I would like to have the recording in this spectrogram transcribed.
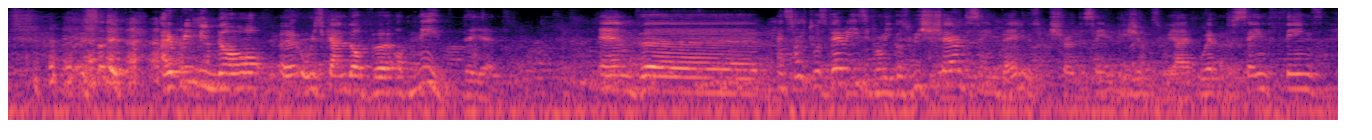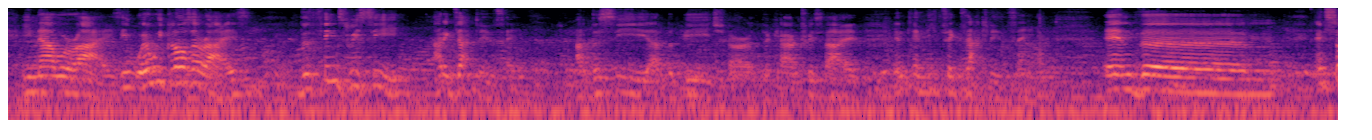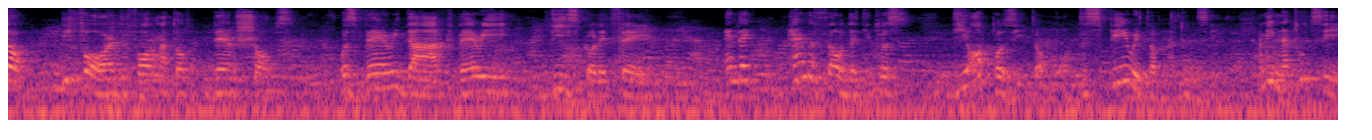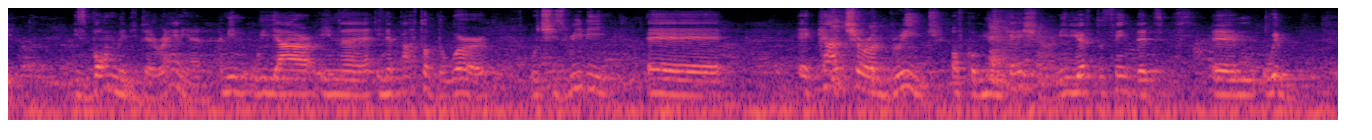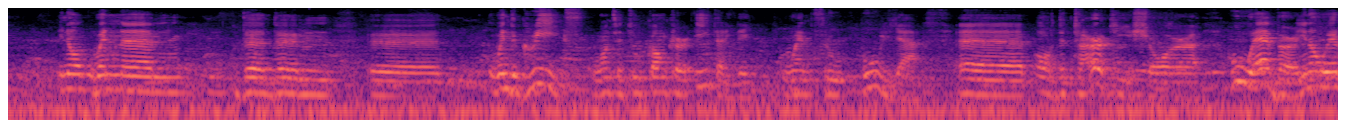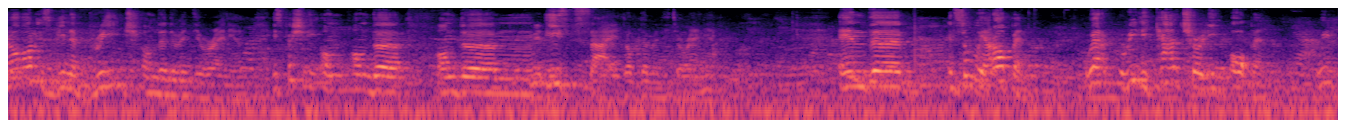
so that I really know uh, which kind of, uh, of need they had and uh, and so it was very easy for me because we share the same values, we share the same visions, we we have the same things in our eyes. When we close our eyes, the things we see are exactly the same. Are the sea, at the beach, are the countryside, and, and it's exactly the same. And um, and so before the format of their shops was very dark, very disco, let's say, and I kind of thought that it was the opposite of, of the spirit of Natuzzi. I mean, Natuzzi is born Mediterranean. I mean, we are in a, in a part of the world which is really a, a cultural bridge of communication. I mean, you have to think that um, we, you know, when um, the, the um, uh, when the Greeks wanted to conquer Italy, they went through Puglia uh, or the Turkish or whoever. You know, we've always been a bridge on the Mediterranean, especially on, on the on the um, east side of the Mediterranean. And uh, and so we are open. We are really culturally open. We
